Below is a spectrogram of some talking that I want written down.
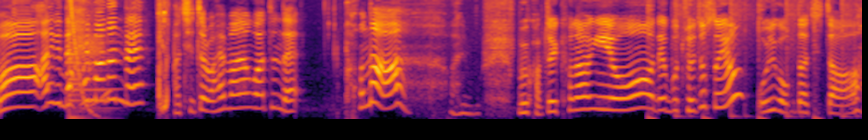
와 아니 근데 할만한데? 아 진짜로 할만한 것 같은데. 켜놔 아니 뭐- 뭘 갑자기 켜낭이요? 내가 뭐 죄졌어요? 어이가 없다 진짜. 아우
